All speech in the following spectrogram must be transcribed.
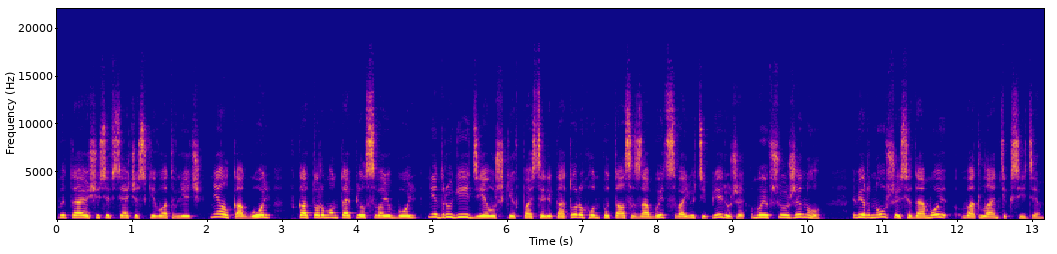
пытающиеся всячески его отвлечь, ни алкоголь, в котором он топил свою боль, ни другие девушки, в постели которых он пытался забыть свою теперь уже бывшую жену, вернувшуюся домой в Атлантик-Сити.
